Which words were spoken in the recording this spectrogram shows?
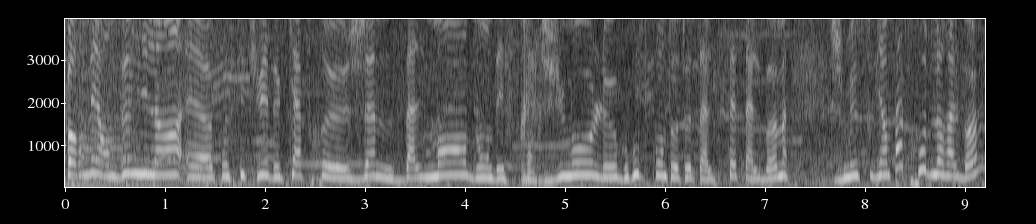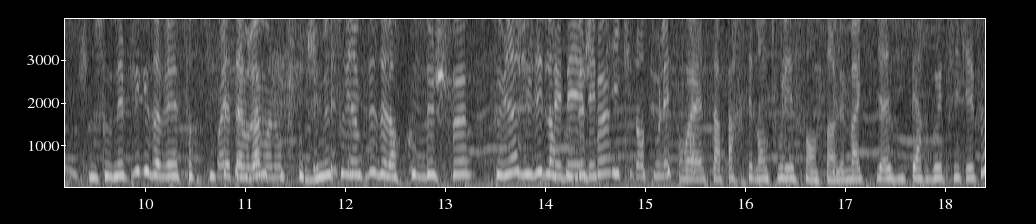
Formé en 2001 et euh, constitué de quatre jeunes Allemands, dont des frères jumeaux, le groupe compte au total sept albums. Je me souviens pas trop de leur album. Je me souvenais plus qu'ils avaient sorti Ouais, non plus. Je me souviens plus de leur coupe de cheveux. Tu te souviens Julie de leur coupe des, de des cheveux? pics dans tous les sens. Ouais, ça partait dans tous les sens. hein. Le maquillage hyper gothique et tout,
